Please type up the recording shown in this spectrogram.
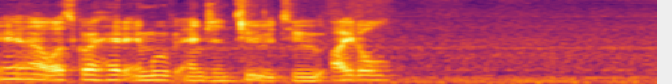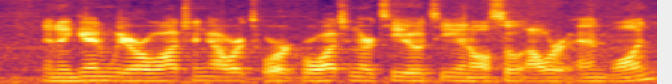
Okay, now let's go ahead and move engine 2 to idle. And again, we are watching our torque, we're watching our TOT and also our N1.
